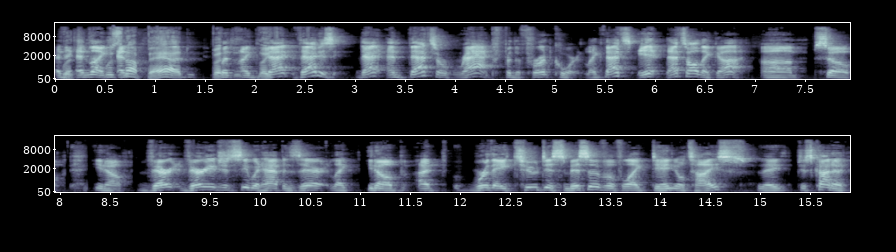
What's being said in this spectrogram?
and, Which and like, was and, not bad, but, but, like, that, that is that, and that's a wrap for the front court. Like that's it. That's all they got. Um, so you know, very, very interested to see what happens there. Like, you know, I, were they too dismissive of like Daniel Theis? They just kind of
